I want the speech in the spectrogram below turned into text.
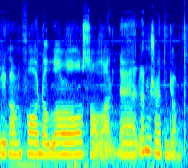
become four dollars or like that. Let me try to jump.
